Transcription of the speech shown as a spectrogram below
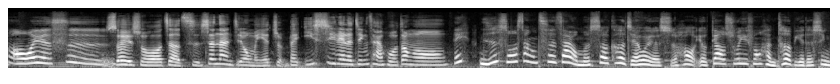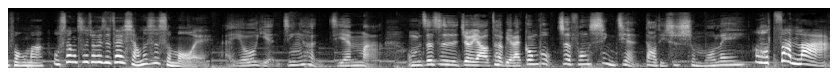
哦，我也是。所以说这次圣诞节我们也准备一系列的精彩活动哦。哎，你是说上次在我们社课结尾的时候有调出一封很特别的信封吗？我上次就一直在想那是什么哎。哎呦，眼睛很尖嘛！我们这次就要特别来公布这封信件到底是什么嘞？哦，赞啦！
